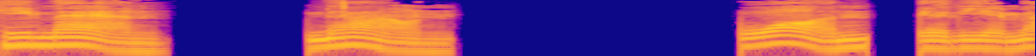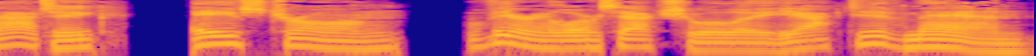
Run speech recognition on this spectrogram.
He-man. Noun. 1. Idiomatic, a strong, virile or sexually active man.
